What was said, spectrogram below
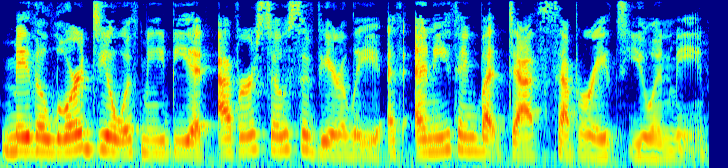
May the Lord deal with me, be it ever so severely, if anything but death separates you and me.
